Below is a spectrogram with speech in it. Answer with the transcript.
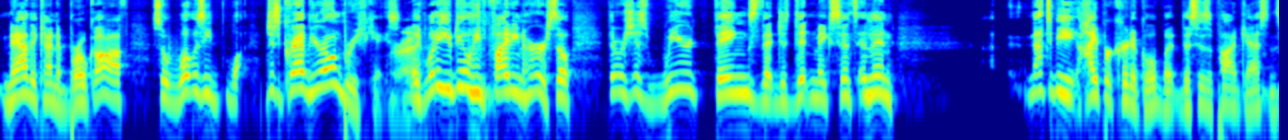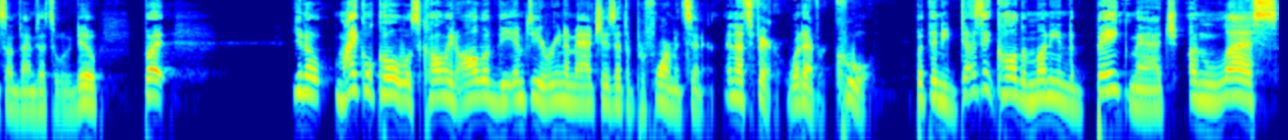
Now they kind of broke off. So what was he? Wh- just grab your own briefcase. Right. Like, what are you doing fighting her? So there was just weird things that just didn't make sense. And then, not to be hypercritical, but this is a podcast, and sometimes that's what we do. But you know, Michael Cole was calling all of the empty arena matches at the Performance Center, and that's fair, whatever, cool. But then he doesn't call the Money in the Bank match unless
